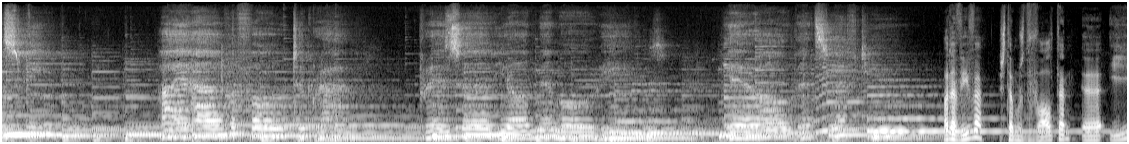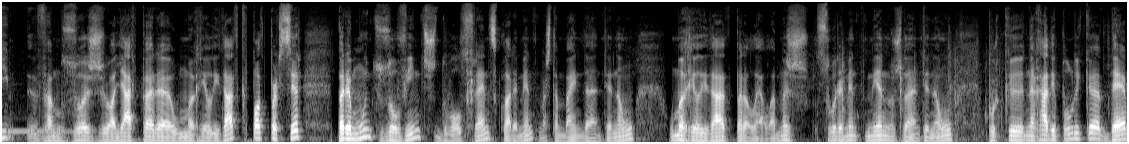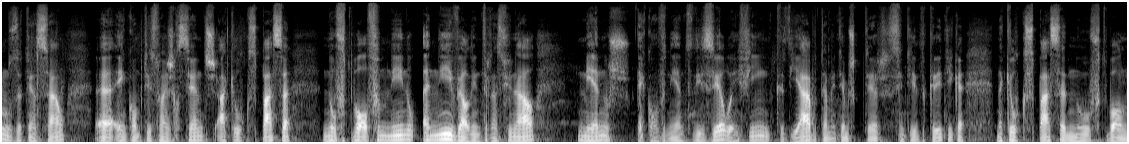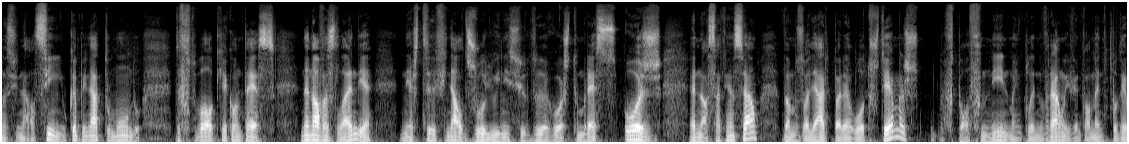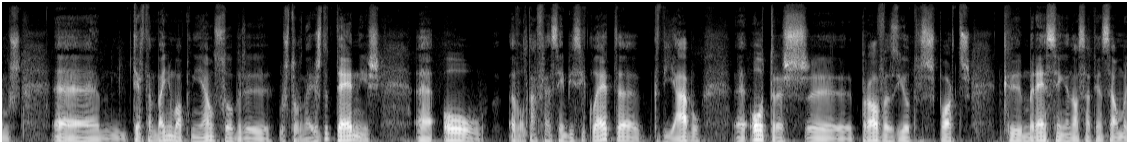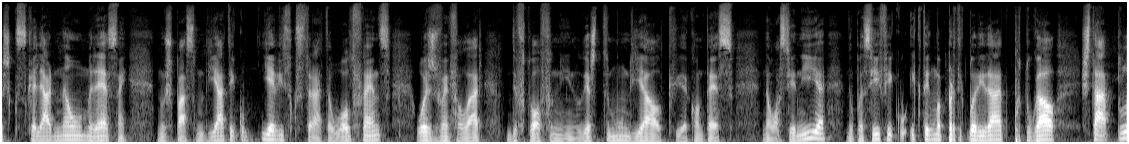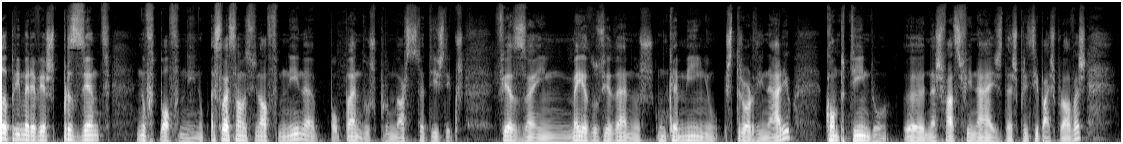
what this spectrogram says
be I have a photograph Preserve your memories. They're all that's left you. Ora viva, estamos de volta uh, e vamos hoje olhar para uma realidade que pode parecer para muitos ouvintes do Old Friends, claramente, mas também da Antena 1, uma realidade paralela, mas seguramente menos da Antena 1, porque na rádio pública demos atenção em competições recentes àquilo que se passa no futebol feminino a nível internacional menos, é conveniente dizê-lo, enfim, que diabo, também temos que ter sentido de crítica naquilo que se passa no futebol nacional. Sim, o Campeonato do Mundo de Futebol que acontece na Nova Zelândia, neste final de julho, início de agosto, merece hoje a nossa atenção. Vamos olhar para outros temas, o futebol feminino em pleno verão, eventualmente podemos uh, ter também uma opinião sobre os torneios de ténis uh, ou a volta à França em bicicleta, que diabo, uh, outras provas e outros esportes que merecem a nossa atenção, mas que se calhar não o merecem no espaço mediático, e é disso que se trata. O Old Friends hoje vem falar de futebol feminino, deste Mundial que acontece na Oceania, no Pacífico, e que tem uma particularidade: Portugal está pela primeira vez presente no futebol feminino. A Seleção Nacional Feminina, poupando os pormenores estatísticos, fez em meia dúzia de anos um caminho extraordinário, competindo uh, nas fases finais das principais provas.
